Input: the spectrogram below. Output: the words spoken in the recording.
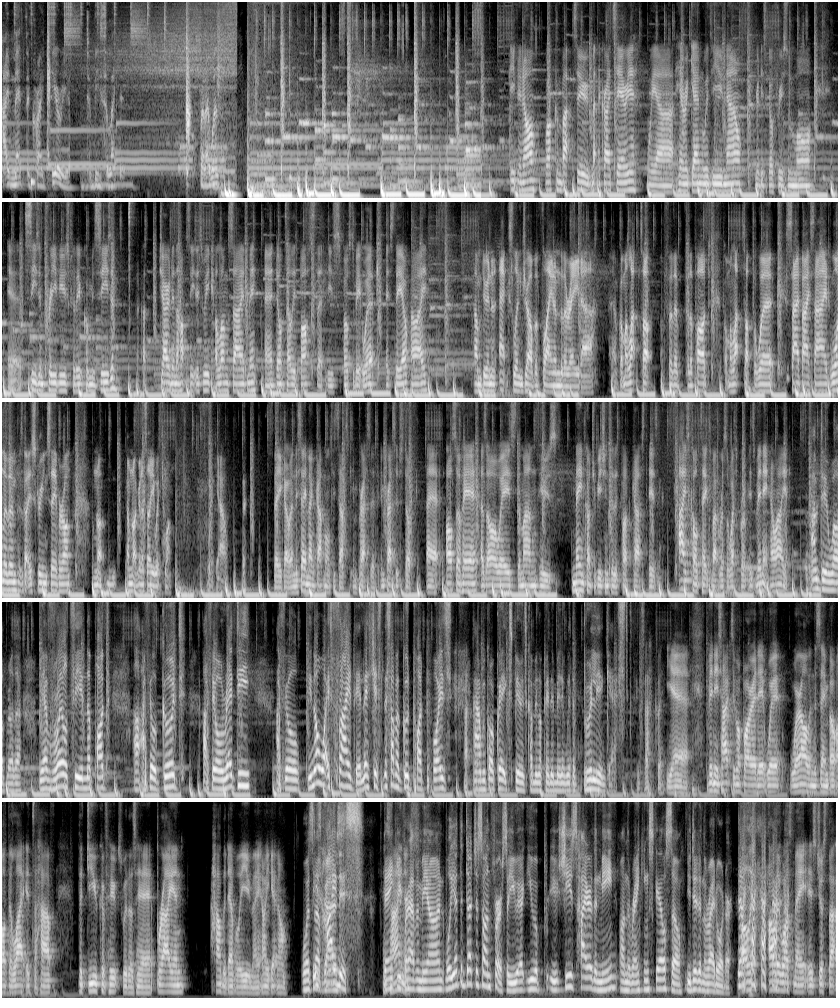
I met the criteria to be selected. But I wasn't. Evening all, welcome back to Met the Criteria. We are here again with you now, ready to go through some more uh, season previews for the upcoming season. Uh, Jared in the hot seat this week alongside me. Uh, don't tell his boss that he's supposed to be at work. It's Theo. Hi. I'm doing an excellent job of flying under the radar. I've got my laptop for the for the pod. I've got my laptop for work, side by side. One of them has got his screensaver on. I'm not I'm not going to tell you which one. Work it out. There you go. And the same man can't multitask. Impressive, impressive stuff. Uh, also here, as always, the man whose main contribution to this podcast is ice cold takes about Russell Westbrook. is Vinny. How are you? I'm doing well, brother. We have royalty in the pod. Uh, I feel good. I feel ready. I feel, you know what? It's Friday. Let's just let's have a good pod, boys. And we've got a great experience coming up in a minute with a brilliant guest. Exactly. Yeah, Vinny's hyped him up already. We're we're all in the same boat. All delighted to have the Duke of Hoops with us here. Brian, how the devil are you, mate? How are you getting on? What's His up, guys? Highness. His Thank you for having me on. Well, you had the Duchess on first, so you, you you she's higher than me on the ranking scale, so you did it in the right order. all, it, all it was, mate, is just that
